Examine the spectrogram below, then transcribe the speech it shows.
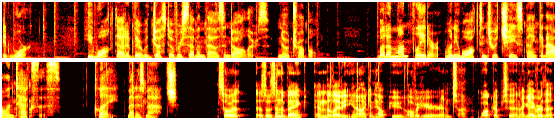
it worked. He walked out of there with just over $7,000, no trouble. But a month later, when he walked into a Chase Bank in Allen, Texas, Clay met his match. So uh, as I was in the bank, and the lady, you know, I can help you over here, and so I walked up to, and I gave her the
